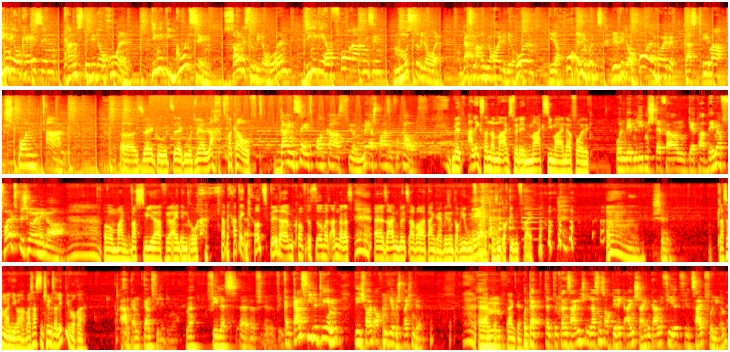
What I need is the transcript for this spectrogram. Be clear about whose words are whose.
Speaker 1: Dinge, die okay sind, kannst du wiederholen. Dinge, die gut sind, solltest du wiederholen. Dinge, die hervorragend sind, musst du wiederholen. Und das machen wir heute. Wir holen, wir holen uns, wir wiederholen heute das Thema spontan.
Speaker 2: Oh, sehr gut, sehr gut. Wer lacht, verkauft.
Speaker 1: Dein Sales Podcast für mehr Spaß im Verkauf.
Speaker 2: Mit Alexander Marx für den maximalen Erfolg.
Speaker 1: Und dem lieben Stefan Gebhardt, dem Erfolgsbeschleuniger.
Speaker 2: Oh Mann, was wieder für ein Intro. Ich hatte kurz Bilder im Kopf, dass du irgendwas anderes äh, sagen willst, aber danke, wir sind doch jugendfrei. Ja. Wir sind doch jugendfrei.
Speaker 1: Schön.
Speaker 2: Klasse, mein Lieber. Was hast du denn Schönes erlebt die Woche?
Speaker 1: Ah, ganz, ganz viele Dinge. Ne? Vieles, äh, ganz viele Themen, die ich heute auch mit dir besprechen will.
Speaker 2: Danke, ähm, danke.
Speaker 1: Und da, da, dann sage ich, lass uns auch direkt einsteigen, gar nicht viel, viel Zeit verlieren.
